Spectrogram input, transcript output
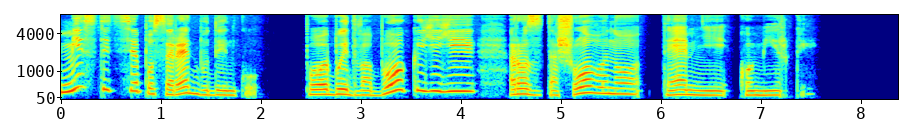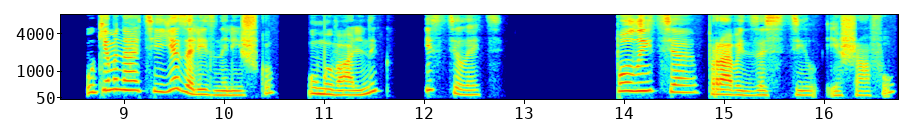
міститься посеред будинку. По обидва боки її розташовано темні комірки. У кімнаті є залізне ліжко, умивальник і стілець. Полиця править за стіл і шафу.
